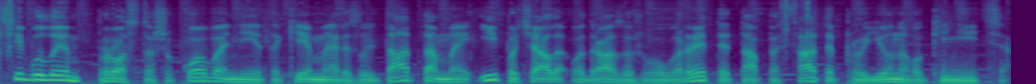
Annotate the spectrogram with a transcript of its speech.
Всі були просто шоковані такими результатами і почали одразу ж говорити та писати про юного кенійця.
